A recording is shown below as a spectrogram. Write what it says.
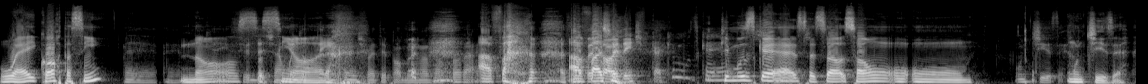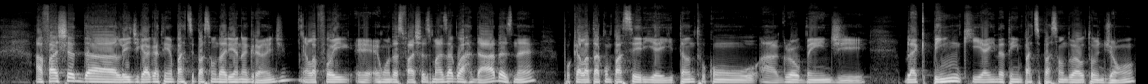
Ué, e corta assim? É, é, Nossa se senhora. tempo, a gente vai ter problemas autorais. A, fa só a faixa. identificar que música é Que música é essa? Só, só um, um, Um teaser. um teaser. A faixa da Lady Gaga tem a participação da Ariana Grande. Ela foi é, é uma das faixas mais aguardadas, né? Porque ela tá com parceria aí tanto com a girl band Blackpink e ainda tem participação do Elton John.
